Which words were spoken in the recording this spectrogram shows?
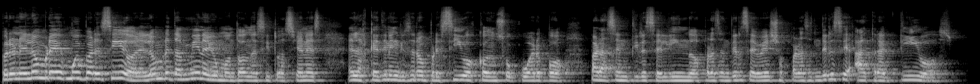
Pero en el hombre es muy parecido, en el hombre también hay un montón de situaciones en las que tienen que ser opresivos con su cuerpo para sentirse lindos, para sentirse bellos, para sentirse atractivos.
